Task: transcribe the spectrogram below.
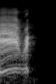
Damn it.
